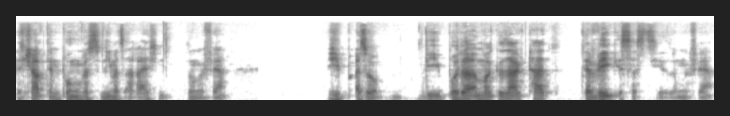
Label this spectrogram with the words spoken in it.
Ich glaube, den Punkt wirst du niemals erreichen, so ungefähr. Wie, also, wie Buddha immer gesagt hat, der Weg ist das Ziel, so ungefähr.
